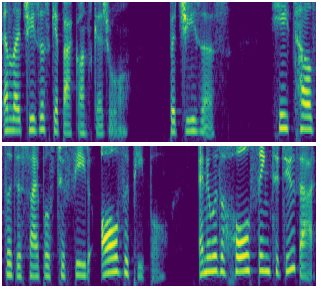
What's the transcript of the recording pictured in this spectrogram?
and let Jesus get back on schedule. But Jesus, he tells the disciples to feed all the people. And it was a whole thing to do that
